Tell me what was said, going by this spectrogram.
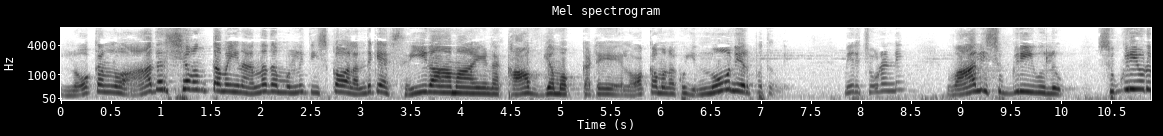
లోకంలో ఆదర్శవంతమైన అన్నదమ్ముల్ని తీసుకోవాలి. అందుకే శ్రీరామాయణ కావ్యం ఒక్కటే లోకమునకు ఎన్నో నేర్పుతుంది. మీరు చూడండి వాలి సుగ్రీవులు. సుగ్రీవుడు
